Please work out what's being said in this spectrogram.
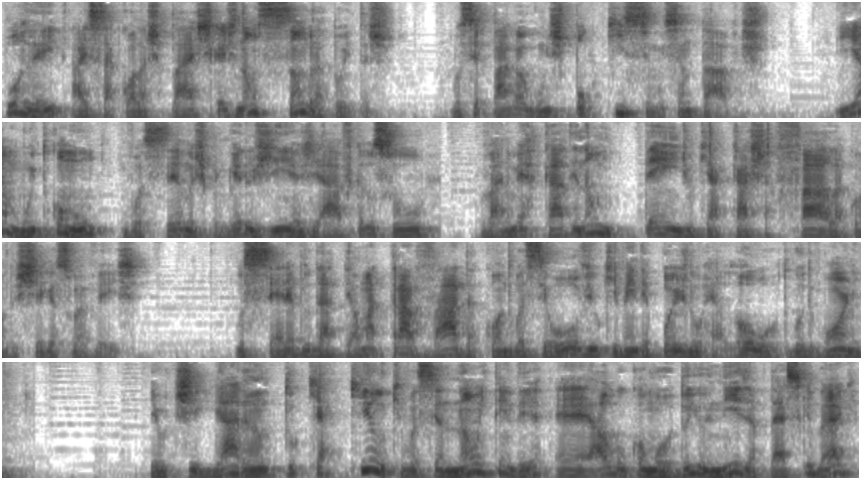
Por lei, as sacolas plásticas não são gratuitas. Você paga alguns pouquíssimos centavos. E é muito comum você, nos primeiros dias de África do Sul, vai no mercado e não entende o que a caixa fala quando chega a sua vez. O cérebro dá até uma travada quando você ouve o que vem depois do hello ou do good morning. Eu te garanto que aquilo que você não entender é algo como Do you need a plastic bag?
